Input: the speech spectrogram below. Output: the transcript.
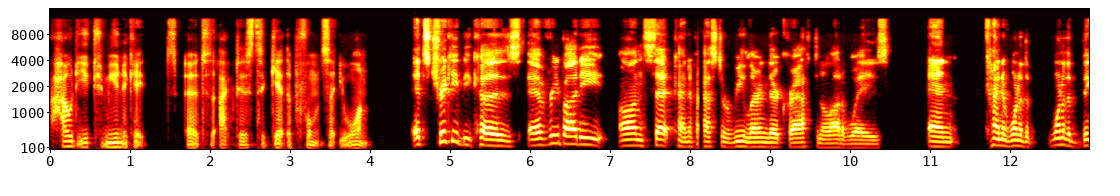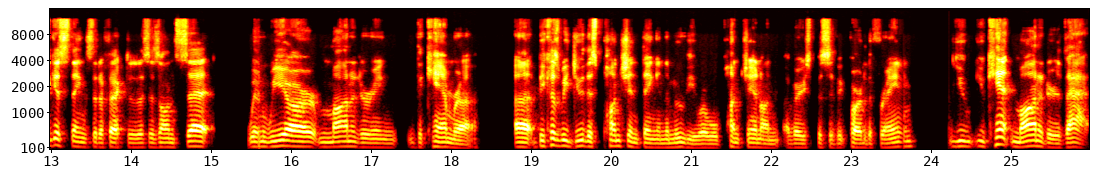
how do you communicate uh, to the actors to get the performance that you want? It's tricky because everybody on set kind of has to relearn their craft in a lot of ways. And kind of one of the one of the biggest things that affected us is on set when we are monitoring the camera uh, because we do this punch in thing in the movie where we'll punch in on a very specific part of the frame you you can't monitor that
